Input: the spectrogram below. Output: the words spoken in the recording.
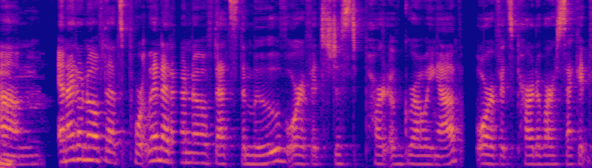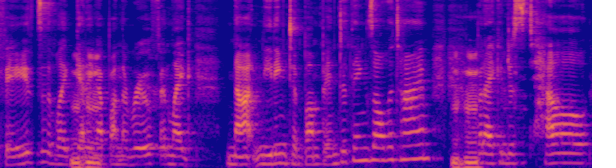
Um, and I don't know if that's Portland. I don't know if that's the move or if it's just part of growing up or if it's part of our second phase of like getting up on the roof and like not needing to bump into things all the time. But I can just tell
